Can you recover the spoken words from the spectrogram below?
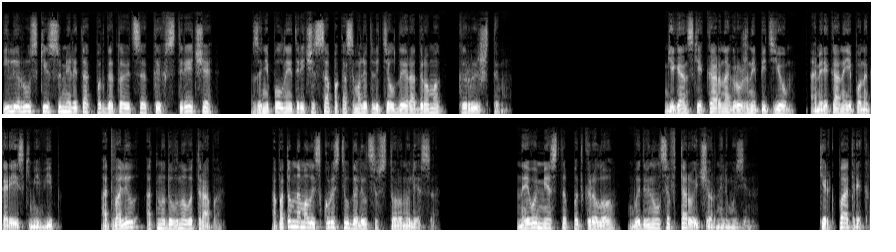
Или русские сумели так подготовиться к их встрече за неполные три часа, пока самолет летел до аэродрома Крыштым? Гигантский кар, нагруженный пятью американо-японо-корейскими ВИП, отвалил от надувного трапа, а потом на малой скорости удалился в сторону леса. На его место под крыло выдвинулся второй черный лимузин. Киркпатрик,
